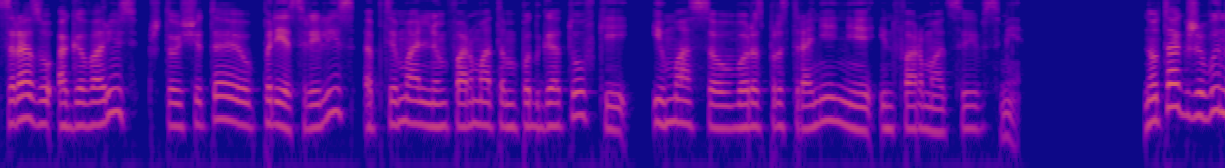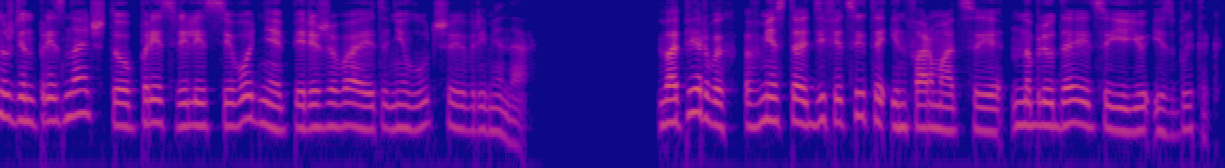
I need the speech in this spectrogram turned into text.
Сразу оговорюсь, что считаю пресс-релиз оптимальным форматом подготовки и массового распространения информации в СМИ. Но также вынужден признать, что пресс-релиз сегодня переживает не лучшие времена. Во-первых, вместо дефицита информации наблюдается ее избыток.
